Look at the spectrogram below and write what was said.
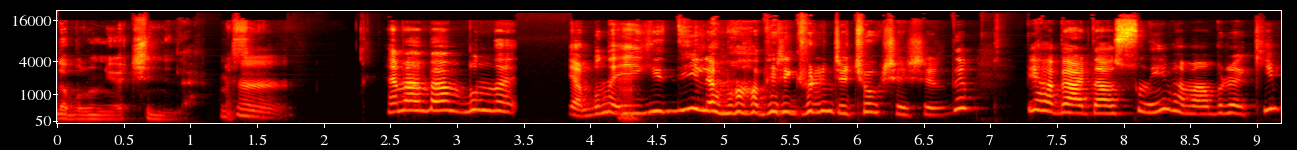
da bulunuyor Çinliler. Mesela. Hmm. Hemen ben bununla yani bununla Hı. ilgili değil ama haberi görünce çok şaşırdım. Bir haber daha sunayım hemen bırakayım.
